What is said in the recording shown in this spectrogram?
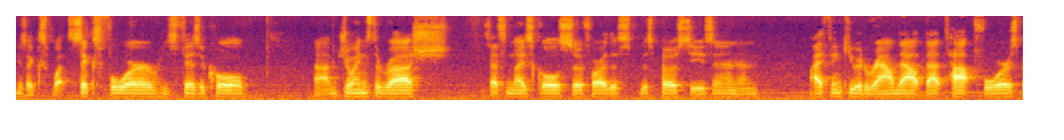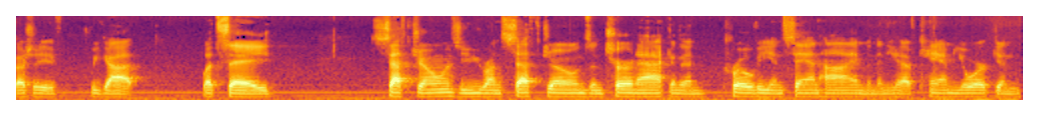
He's like what six four. He's physical. Um, joins the rush. He's had some nice goals so far this this postseason, and I think you would round out that top four, especially if we got, let's say, Seth Jones. You run Seth Jones and Cernak, and then Provy and Sanheim, and then you have Cam York and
